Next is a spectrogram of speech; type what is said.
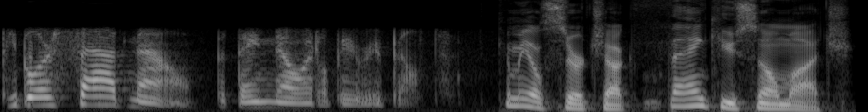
People are sad now, but they know it'll be rebuilt. Camille Serchuk, thank you so much.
